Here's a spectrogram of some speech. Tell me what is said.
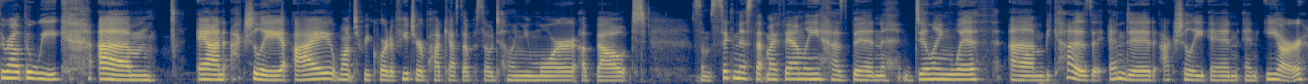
throughout the week. Um, and actually, I want to record a future podcast episode telling you more about some sickness that my family has been dealing with um, because it ended actually in an ER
